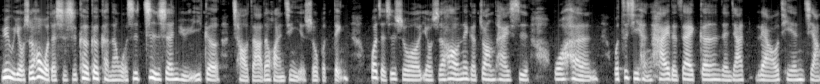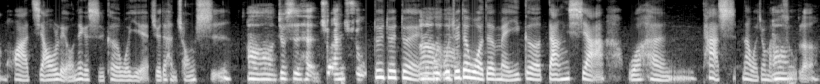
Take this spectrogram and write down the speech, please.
因为有时候我的时时刻刻，可能我是置身于一个嘈杂的环境也说不定，或者是说有时候那个状态是我很我自己很嗨的在跟人家聊天、讲话、交流，那个时刻我也觉得很充实哦，就是很专注。对对对，嗯、我我觉得我的每一个当下我很踏实，那我就满足了。哦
